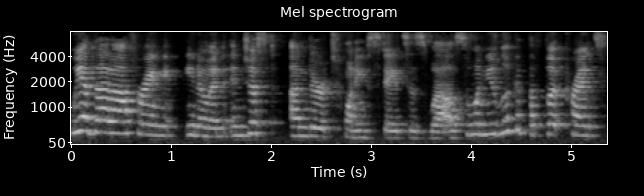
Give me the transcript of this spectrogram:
we have that offering, you know, in, in just under 20 states as well. So when you look at the footprint,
